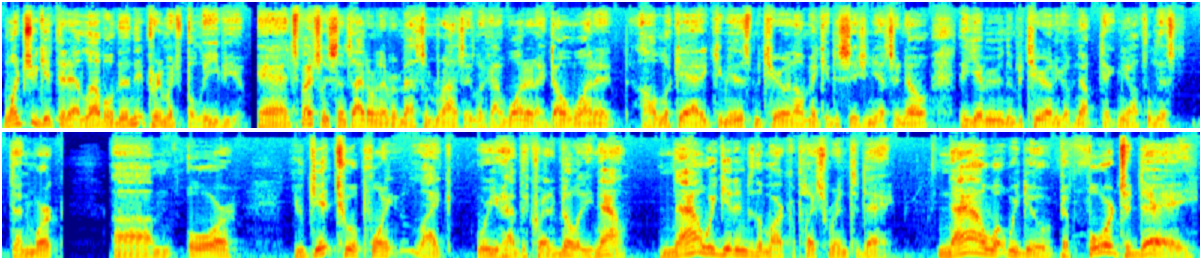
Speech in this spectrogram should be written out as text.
Once you get to that level, then they pretty much believe you. And especially since I don't ever mess them around, say, look, I want it, I don't want it. I'll look at it, give me this material, and I'll make a decision, yes or no. They give me the material, and I go, nope, take me off the list. Doesn't work. Um, or you get to a point like where you have the credibility. Now, now we get into the marketplace we're in today. Now, what we do before today,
